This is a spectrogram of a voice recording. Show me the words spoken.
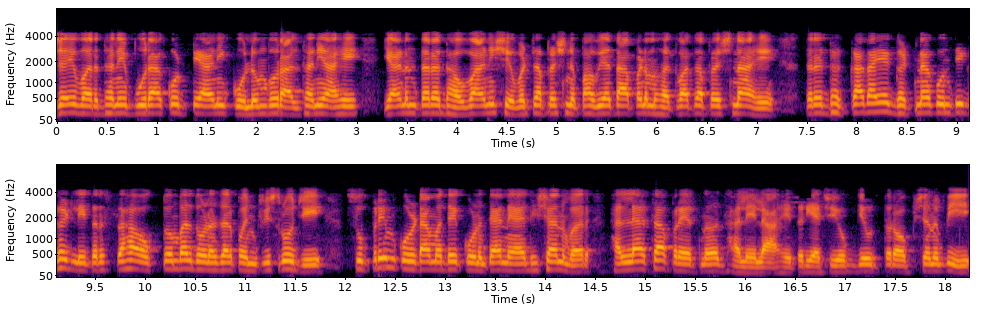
जयवर्धने पुराकोट्टे आणि कोलंबो राजधानी आहे. यानंतर दहावा आणि शेवटचा प्रश्न पाहूयात. आपण महत्त्वाचा प्रश्न आहे. तर धक्कादायक घटना कोणती घडली? तर सहा ऑक्टोबर दोन हजार पंचवीस रोजी सुप्रीम कोर्टामध्ये कोणत्या न्यायाधीशांवर हल्ल्याचा प्रयत्न झालेला आहे? तर याचे योग्य उत्तर ऑप्शन बी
